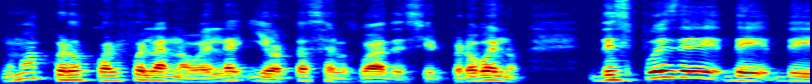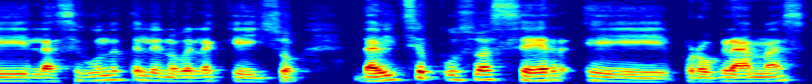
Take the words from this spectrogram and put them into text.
no me acuerdo cuál fue la novela y ahorita se los voy a decir, pero bueno, después de, de, la segunda telenovela que hizo, David se puso a hacer eh, programas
